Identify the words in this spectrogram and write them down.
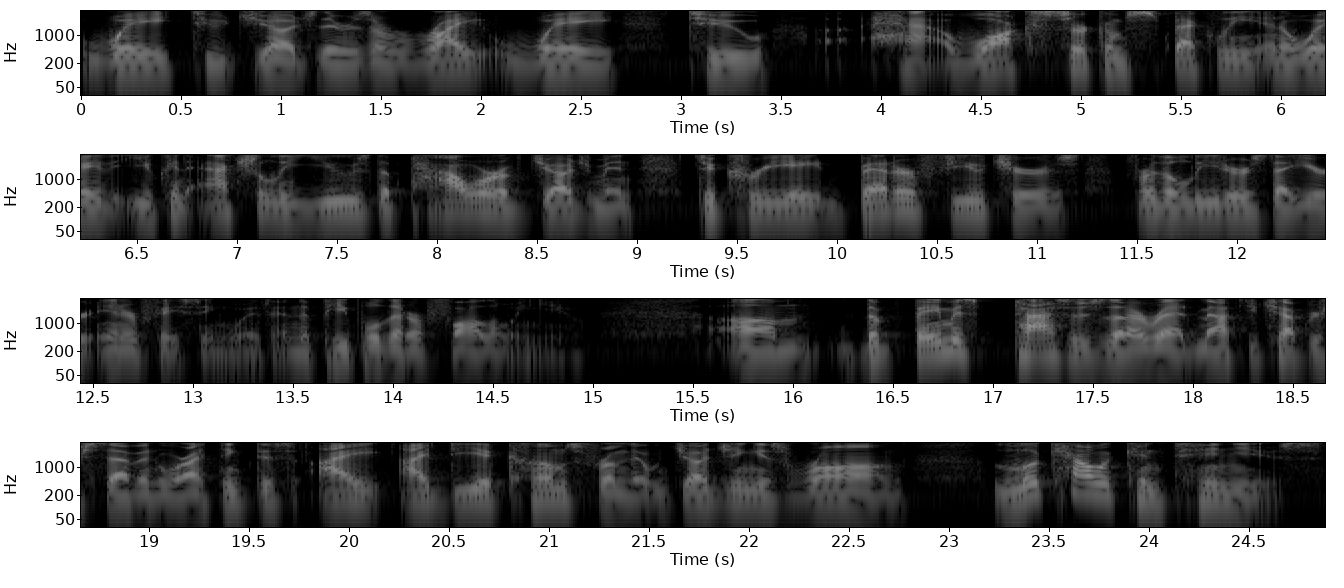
way to judge, there is a right way to ha- walk circumspectly in a way that you can actually use the power of judgment to create better futures for the leaders that you're interfacing with and the people that are following you. Um, the famous passage that I read, Matthew chapter 7, where I think this I- idea comes from that judging is wrong, look how it continues.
